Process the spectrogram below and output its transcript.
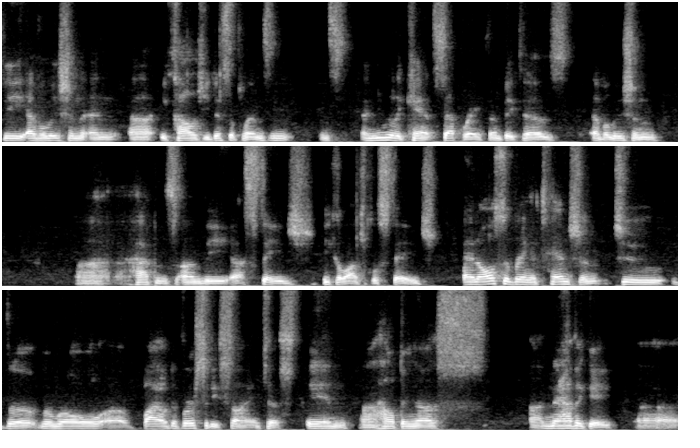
the evolution and uh, ecology disciplines, and, and, and, you really can't separate them because evolution uh, happens on the uh, stage, ecological stage and also bring attention to the, the role of biodiversity scientists in uh, helping us uh, navigate uh,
